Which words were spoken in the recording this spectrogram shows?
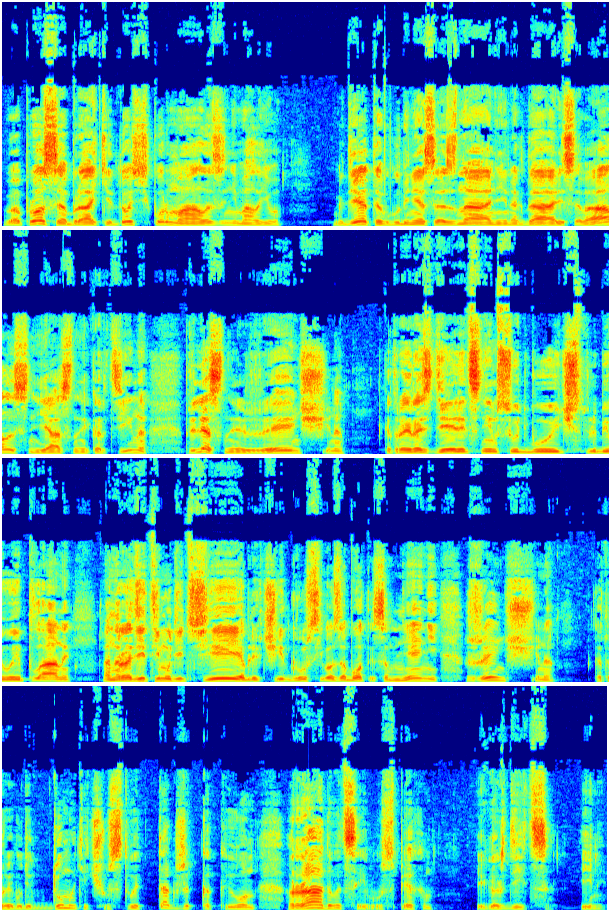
Вопрос о браке до сих пор мало занимал его. Где-то в глубине сознания иногда рисовалась неясная картина, прелестная женщина, которая разделит с ним судьбу и честолюбивые планы, она родит ему детей облегчит груз его забот и сомнений. Женщина, которая будет думать и чувствовать так же, как и он, радоваться его успехам и гордиться ими.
